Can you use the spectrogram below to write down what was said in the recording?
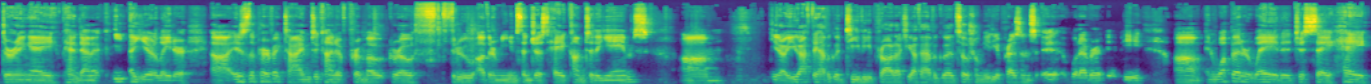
during a pandemic, a year later, uh, is the perfect time to kind of promote growth through other means than just hey, come to the games. Um, you know, you have to have a good TV product, you have to have a good social media presence, eh, whatever it may be. Um, and what better way to just say, hey,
